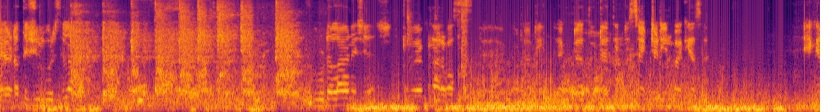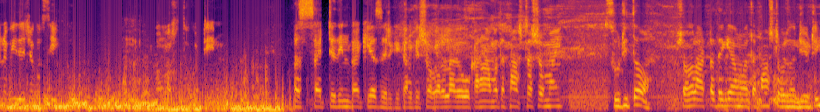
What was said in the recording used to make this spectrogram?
এগারোটাতে শুরু করেছিলাম। পুরোটা লাগানো শেষ। এখন আর বাস কটা টিন, একটা দুটা তিনটা, চারটে টিন বাকি আছে। এখানে বিদেশে করছি তো টিন। বাস চারটে দিন বাকি আছে আর কি। কালকে সকালে লাগাবো, কারণ আমাদের পাঁচটার সময় ছুটি তো। সকাল আটটা থেকে আমাদের পাঁচটা পর্যন্ত ডিউটি।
